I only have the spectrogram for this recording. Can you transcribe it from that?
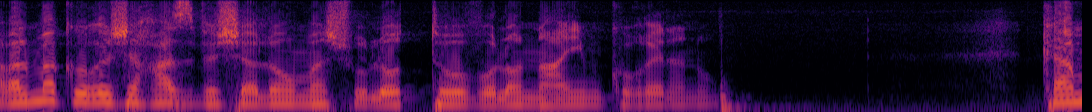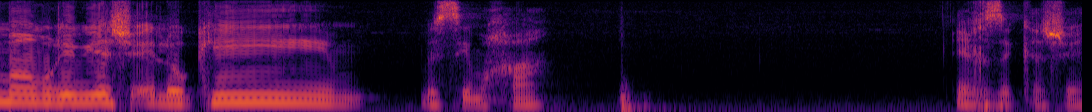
אבל מה קורה שחס ושלום משהו לא טוב או לא נעים קורה לנו? כמה אומרים יש אלוקים בשמחה? איך זה קשה?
